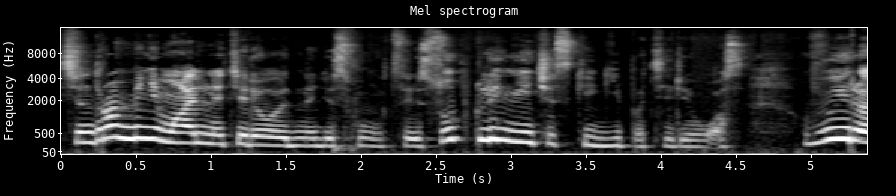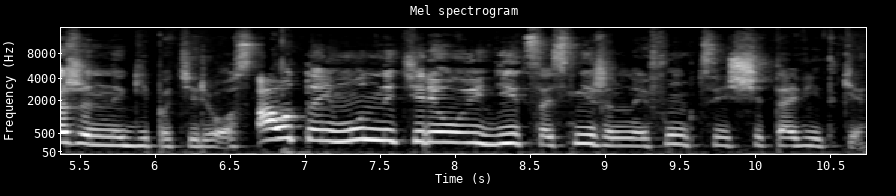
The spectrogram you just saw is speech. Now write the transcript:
синдром минимальной тиреоидной дисфункции, субклинический гипотиреоз, выраженный гипотиреоз, аутоиммунный тиреоидит со сниженной функцией щитовидки,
